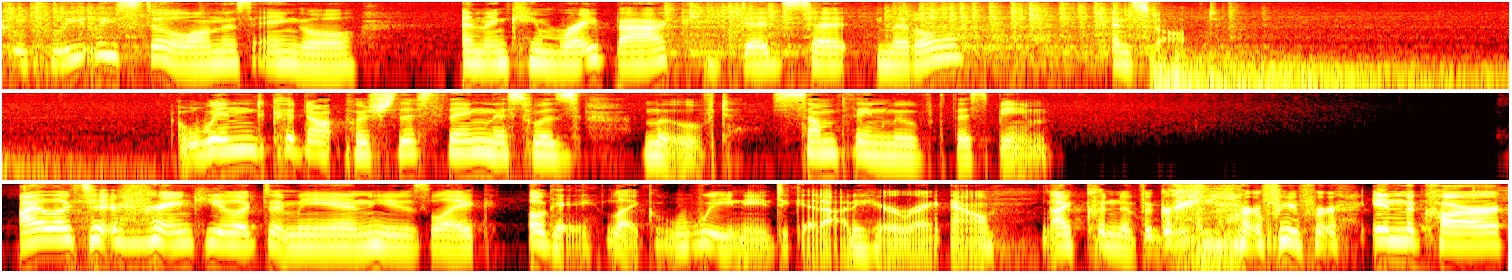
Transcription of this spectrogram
completely still on this angle, and then came right back, dead set middle, and stopped wind could not push this thing. This was moved. Something moved this beam. I looked at Frank, he looked at me, and he was like, okay, like, we need to get out of here right now. I couldn't have agreed more. We were in the car.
